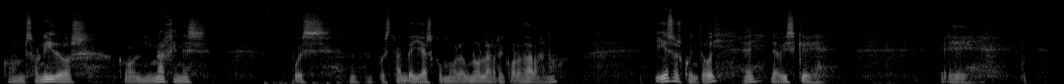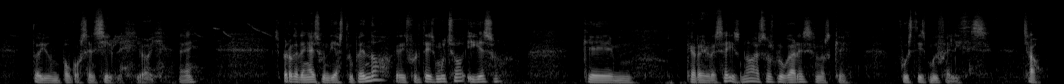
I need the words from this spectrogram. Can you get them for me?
con, sonidos, con imágenes, pues, pues tan bellas como uno las recordaba, ¿no? Y eso os cuento hoy, ¿eh? Ya veis que eh, estoy un poco sensible hoy, ¿eh? Espero que tengáis un día estupendo, que disfrutéis mucho y eso, que que regreséis ¿no? a esos lugares en los que fuisteis muy felices. Chao.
